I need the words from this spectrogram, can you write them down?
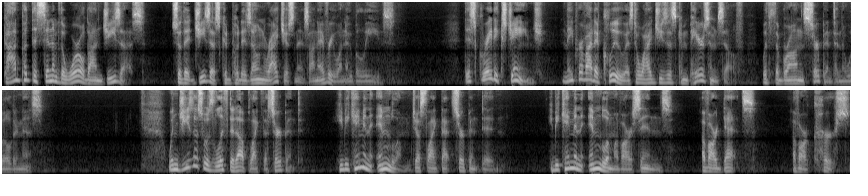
God put the sin of the world on Jesus so that Jesus could put his own righteousness on everyone who believes. This great exchange may provide a clue as to why Jesus compares himself with the bronze serpent in the wilderness. When Jesus was lifted up like the serpent, he became an emblem just like that serpent did. He became an emblem of our sins, of our debts, of our curse.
